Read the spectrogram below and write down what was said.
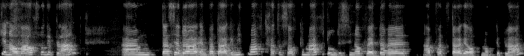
Genau, war auch so geplant ähm, dass er da ein paar Tage mitmacht, hat es auch gemacht und es sind auch weitere Abfahrtstage auch noch geplant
